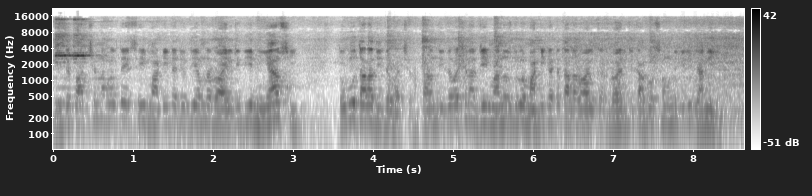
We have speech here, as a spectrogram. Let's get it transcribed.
দিতে পারছে না বলতে সেই মাটিটা যদি আমরা রয়্যালটি দিয়ে নিয়ে আসি তবুও তারা দিতে পারছে না। কারণ দিতে পারছে না যেই মানুষগুলো মাটি কাটে তারা রয়্যাল রয়্যালটি কাগজ সম্বন্ধে কিছু জানি না।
